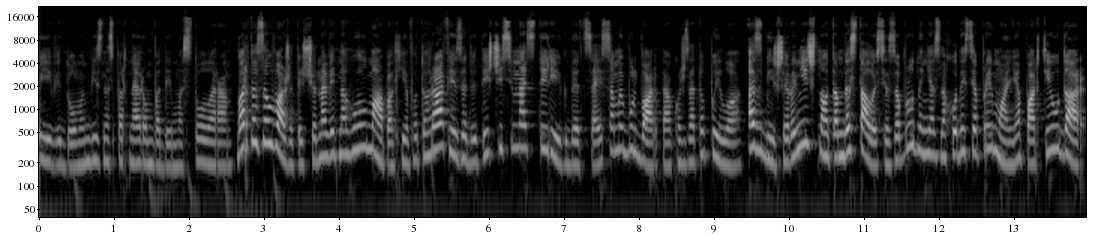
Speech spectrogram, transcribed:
є відомим бізнес-партнером Вадима Столара. Варто зауважити, що навіть на Google мапах є фотографії за 2017 рік, де цей самий бульвар також затопило. А з більш іронічного, там, де сталося забруднення, знаходиться приймальня партії Удар,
